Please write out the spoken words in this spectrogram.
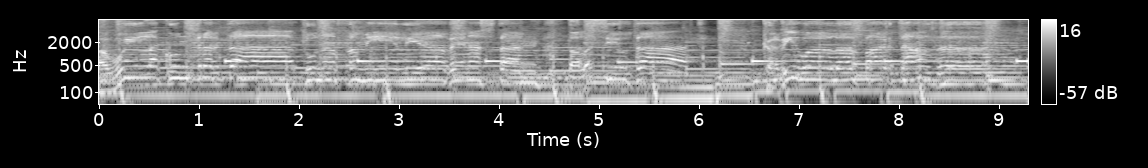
Avui l'ha contractat una família benestant de la ciutat que viu a la part alta.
